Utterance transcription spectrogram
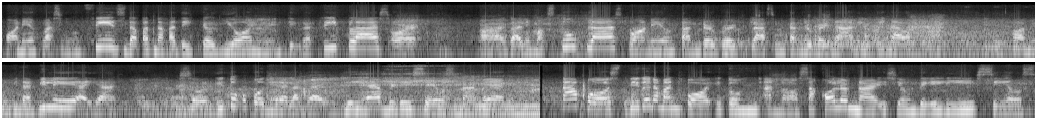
Kung ano yung klaseng yung feeds, dapat naka-detailed yon Yung Integra 3 Plus or uh, galing Max 2 Plus, kung ano yung Thunderbird, klaseng Thunderbird na aming pina, aming binabili, ayan. So, dito ko po nilalagay yung everyday sales namin. Tapos, dito naman po, itong ano, sa columnar is yung daily sales.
